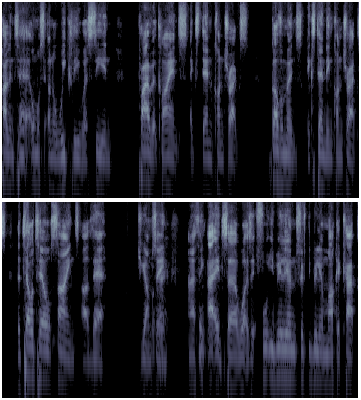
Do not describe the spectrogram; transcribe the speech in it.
Palantir almost on a weekly, we're seeing private clients extend contracts, governments extending contracts. The telltale signs are there. Do you get what I'm okay. saying? And I think at it's uh, what is it, 40 billion, 50 billion market cap.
